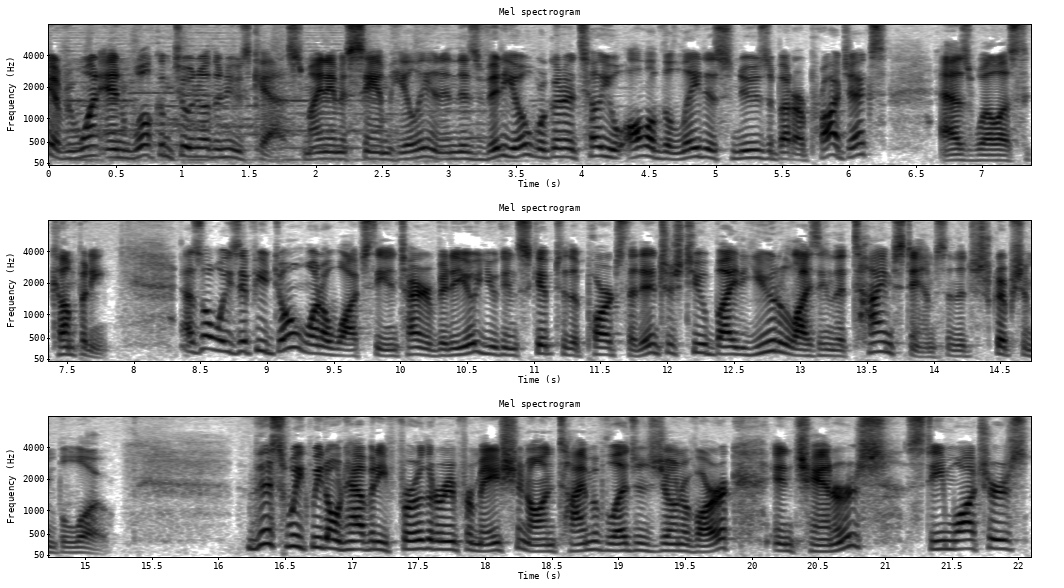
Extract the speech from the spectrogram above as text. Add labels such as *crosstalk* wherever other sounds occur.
Hey everyone, and welcome to another newscast. My name is Sam Healy, and in this video, we're going to tell you all of the latest news about our projects as well as the company. As always, if you don't want to watch the entire video, you can skip to the parts that interest you by utilizing the timestamps in the description below. This week, we don't have any further information on Time of Legends Joan of Arc, Enchanters, Steam Watchers,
